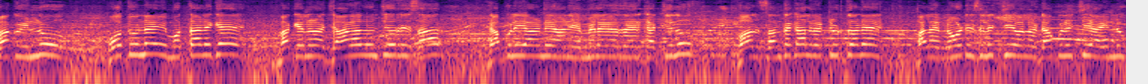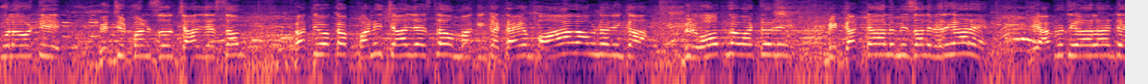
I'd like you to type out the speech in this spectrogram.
మాకు ఇల్లు పోతున్నాయి మొత్తానికే. మాకు ఏమైనా జాగాలు ఉంచుర్రి సార్. డబ్బులు ఇవ్వండి అని ఎమ్మెల్యే గారి దగ్గరికి వచ్చిండు వాళ్ళు సంతకాలు పెట్టుడుతోనే వాళ్ళకి నోటీసులు ఇచ్చి వాళ్ళకి డబ్బులు ఇచ్చి ఆ ఇల్లు కూలగొట్టి విద్యుత్ పని చాలు చేస్తాం. ప్రతి ఒక్క పని చాలు చేస్తాం. మాకు ఇంకా టైం బాగా ఉన్నది ఇంకా. మీరు ఓపెన్గా పట్టుర్రి. మీ గడ్డాలు మీసాలు పెరగాలి. ఈ అభివృద్ధి కావాలంటే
